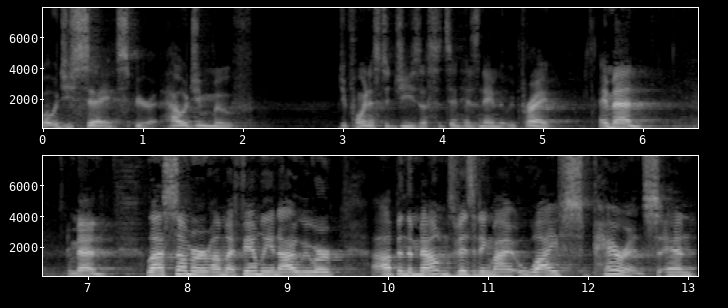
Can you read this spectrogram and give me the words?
What would you say, Spirit? How would you move? Would you point us to Jesus? It's in his name that we pray. Amen. Amen. Last summer, uh, my family and I, we were up in the mountains visiting my wife's parents, and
